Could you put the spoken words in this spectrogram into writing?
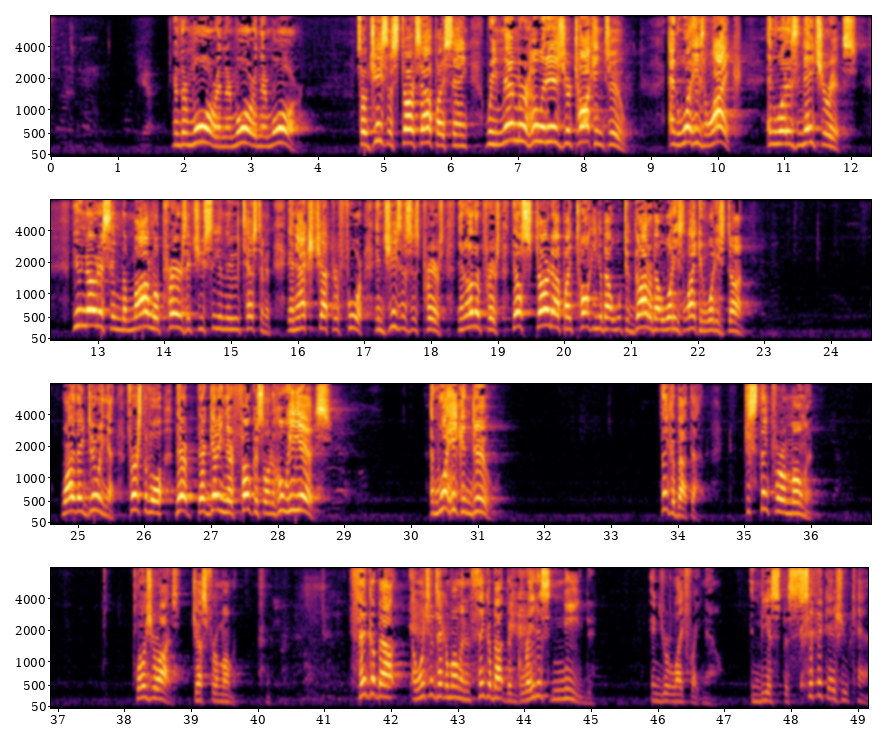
And they're more, and they're more, and they're more. So Jesus starts out by saying, Remember who it is you're talking to, and what he's like, and what his nature is. If you notice in the model of prayers that you see in the New Testament, in Acts chapter 4, in Jesus' prayers, in other prayers, they'll start out by talking about, to God about what He's like and what He's done. Why are they doing that? First of all, they're, they're getting their focus on who He is and what He can do. Think about that. Just think for a moment. Close your eyes just for a moment. Think about, I want you to take a moment and think about the greatest need in your life right now and be as specific as you can.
